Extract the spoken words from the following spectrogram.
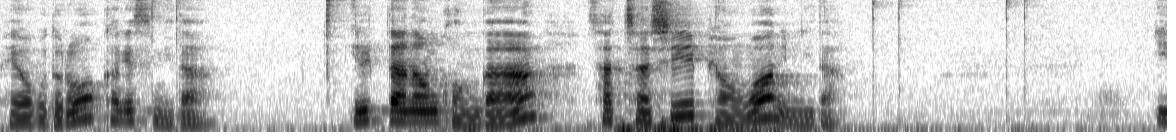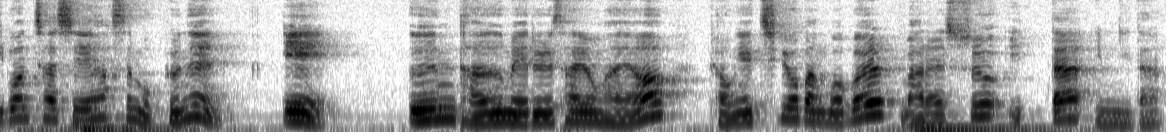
배워보도록 하겠습니다. 1단원 건강 4차시 병원입니다. 이번 차시의 학습 목표는 에, 은 다음에를 사용하여 병의 치료 방법을 말할 수 있다입니다.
